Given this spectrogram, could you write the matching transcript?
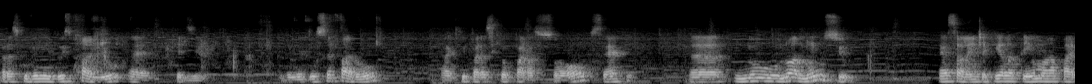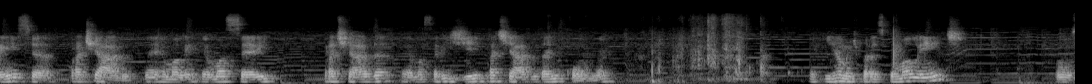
Parece que o vendedor espalhou, é, quer dizer, o vendedor separou. Aqui parece que é o parasol, certo? Uh, no, no, anúncio, essa lente aqui ela tem uma aparência prateada, né? é, uma lente, é uma série prateada, é uma série G prateada da Nikon. Né? Aqui realmente parece que é uma lente. Vamos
